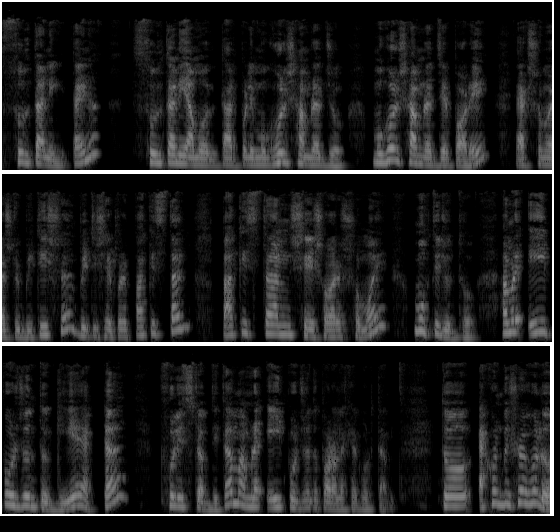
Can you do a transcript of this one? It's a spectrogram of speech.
সুলতানি, তাই না? সুলতানি আমল, তারপরে মুঘল সাম্রাজ্য। মুঘল সাম্রাজ্যের পরে একসময় আসলো ব্রিটিশরা, ব্রিটিশের পরে পাকিস্তান। পাকিস্তান শেষ হওয়ার সময় মুক্তিযুদ্ধ। আমরা এই পর্যন্ত গিয়ে একটা ফুল স্টপ দিতাম, আমরা এই পর্যন্ত পড়ালেখা করতাম। তো এখন বিষয় হলো,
